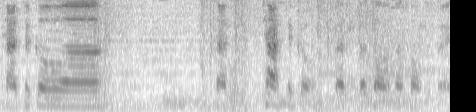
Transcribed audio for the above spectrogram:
tactical uh ta tactical. That's that's all that's all I'm gonna say.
